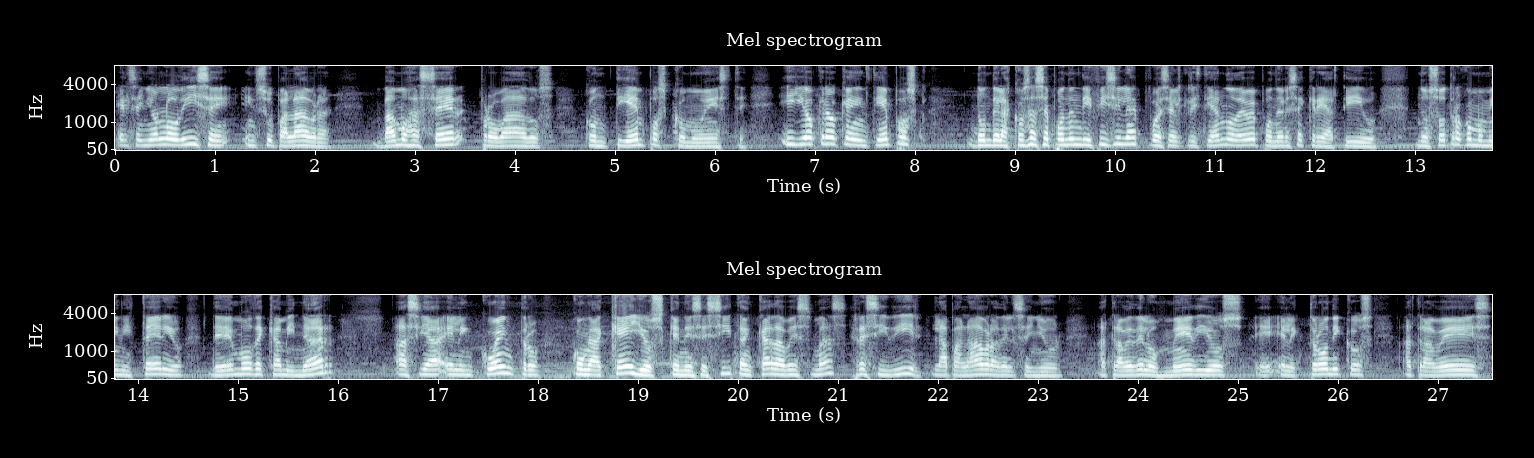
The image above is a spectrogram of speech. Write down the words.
el Señor lo dice en su palabra, vamos a ser probados, con tiempos como este. Y yo creo que en tiempos donde las cosas se ponen difíciles, pues el cristiano debe ponerse creativo. Nosotros como ministerio debemos de caminar hacia el encuentro con aquellos que necesitan cada vez más recibir la palabra del Señor a través de los medios eh, electrónicos, a través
